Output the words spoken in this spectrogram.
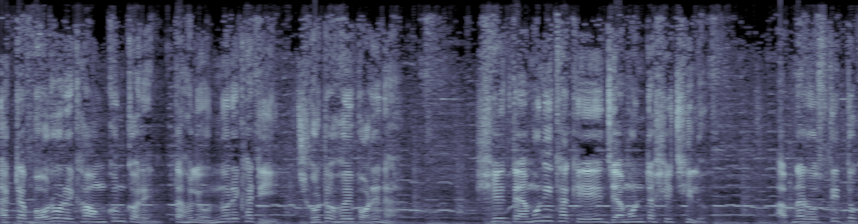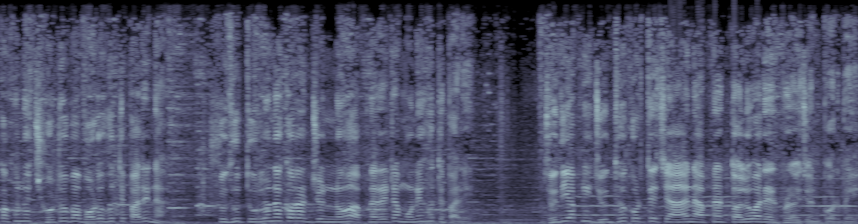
একটা বড় রেখা অঙ্কন করেন, তাহলে অন্য রেখাটি ছোট হয়ে পড়ে না। সে তেমনই থাকে যেমনটা সে ছিল। আপনার অস্তিত্ব কখনো ছোট বা বড় হতে পারে না। শুধু তুলনা করার জন্য আপনার এটা মনে হতে পারে। যদি আপনি যুদ্ধ করতে চান, আপনার তলোয়ারের প্রয়োজন পড়বে।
